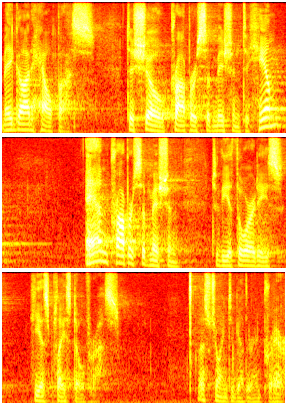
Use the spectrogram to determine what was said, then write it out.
May God help us to show proper submission to Him and proper submission to the authorities He has placed over us. Let's join together in prayer.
